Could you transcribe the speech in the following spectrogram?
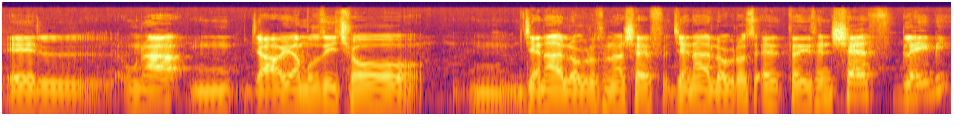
el- una, mm, ya habíamos dicho, mm, llena de logros, una chef llena de logros. Eh, ¿Te dicen chef Blamey?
